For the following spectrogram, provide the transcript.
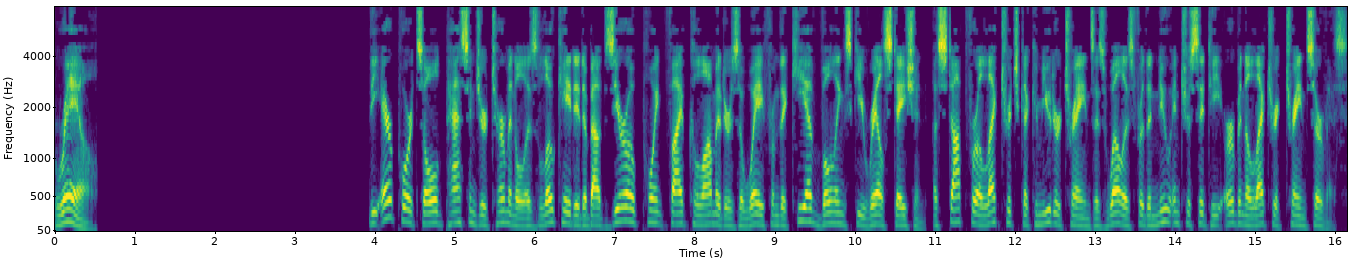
Rail The airport's old passenger terminal is located about 0.5 kilometers away from the Kiev-Volinsky rail station, a stop for Elektrichka commuter trains as well as for the new intracity urban electric train service.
